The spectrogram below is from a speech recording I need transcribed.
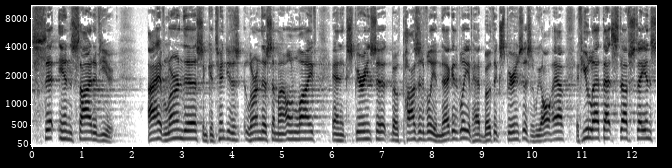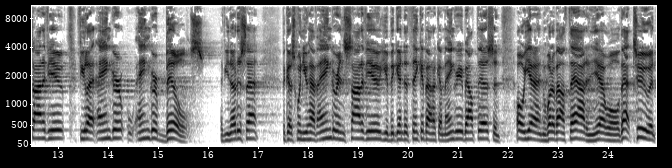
sit inside of you. I have learned this and continue to learn this in my own life and experience it both positively and negatively. I've had both experiences, as we all have. If you let that stuff stay inside of you, if you let anger, anger builds. Have you noticed that? Because when you have anger inside of you, you begin to think about, okay, I'm angry about this, and oh yeah, and what about that? And yeah, well, that too. And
